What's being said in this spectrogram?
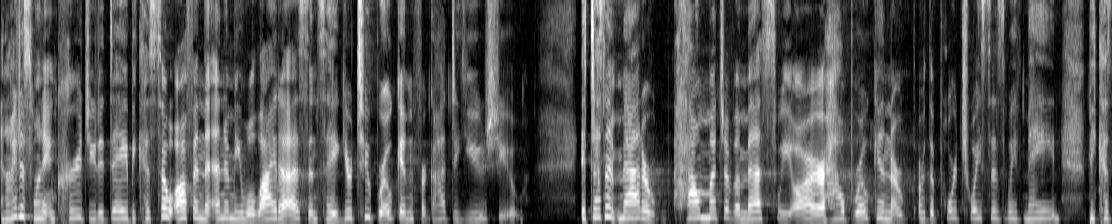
And I just want to encourage you today because so often the enemy will lie to us and say, You're too broken for God to use you. It doesn't matter how much of a mess we are, or how broken, or, or the poor choices we've made, because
